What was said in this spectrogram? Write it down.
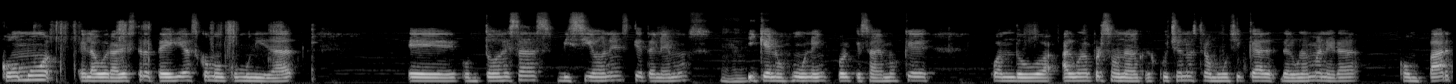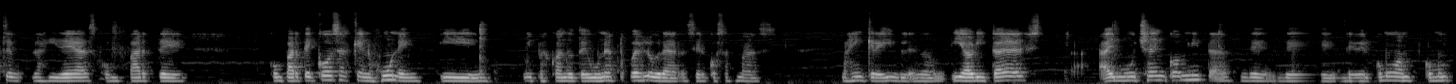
cómo elaborar estrategias como comunidad eh, con todas esas visiones que tenemos y que nos unen, porque sabemos que cuando alguna persona escucha nuestra música, de alguna manera comparte las ideas, comparte, comparte cosas que nos unen y, y pues cuando te unes puedes lograr hacer cosas más, más increíbles, ¿no? Y ahorita hay mucha incógnita de, ver cómo va, cómo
